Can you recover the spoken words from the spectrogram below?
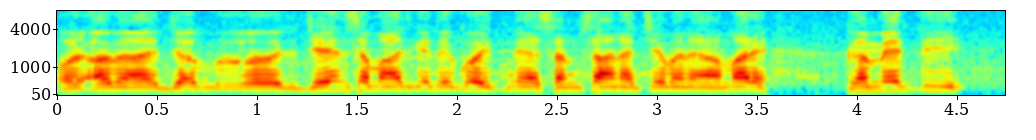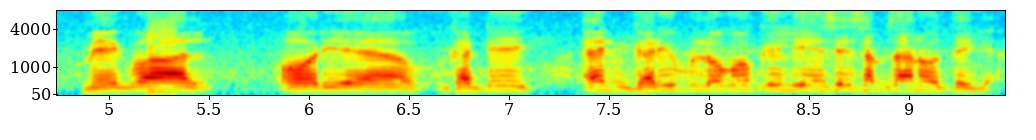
और अब जब जैन समाज के देखो, इतने शमशान अच्छे बने, हमारे गमेती, मेघवाल और ये घटीक इन गरीब लोगों के लिए ऐसे शमशान होते क्या?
